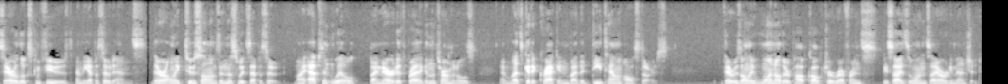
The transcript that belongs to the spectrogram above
Sarah looks confused, and the episode ends. There are only two songs in this week's episode My Absent Will by Meredith Bragg and the Terminals, and Let's Get It Crackin' by the D Town All Stars. There is only one other pop culture reference besides the ones I already mentioned.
